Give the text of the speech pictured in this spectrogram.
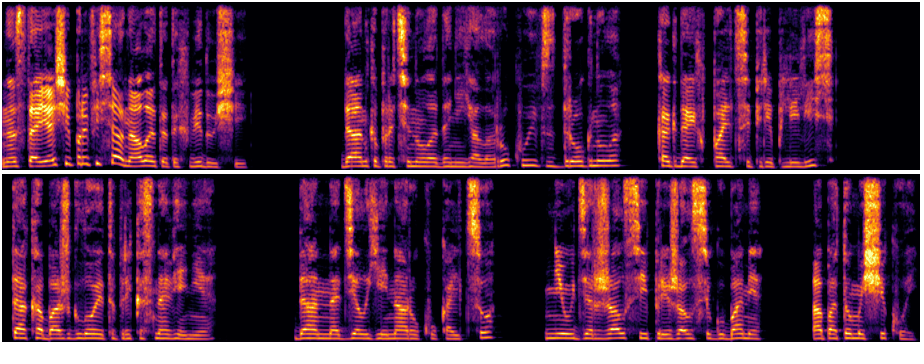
Настоящий профессионал этот их ведущий. Данка протянула Даниэла руку и вздрогнула, когда их пальцы переплелись. Так обожгло это прикосновение. Дан надел ей на руку кольцо, не удержался и прижался губами, а потом и щекой.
